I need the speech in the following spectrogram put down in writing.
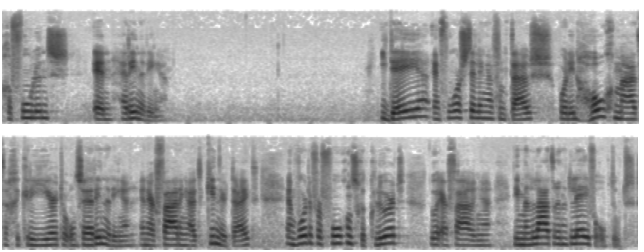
gevoelens en herinneringen. Ideeën en voorstellingen van thuis worden in hoge mate gecreëerd door onze herinneringen en ervaringen uit de kindertijd en worden vervolgens gekleurd door ervaringen die men later in het leven opdoet.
